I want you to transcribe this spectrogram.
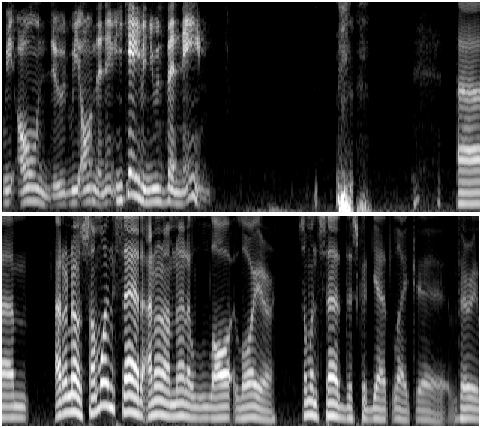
We own, dude. We own the name. He can't even use the name. Um, I don't know. Someone said, I don't know, I'm not a law- lawyer. Someone said this could get like uh, very,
